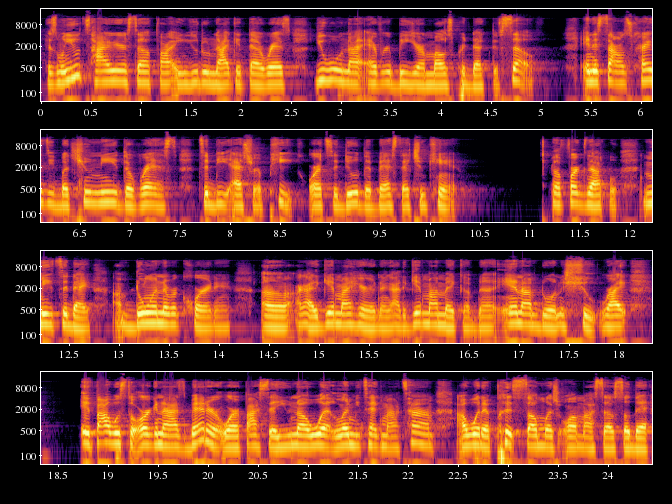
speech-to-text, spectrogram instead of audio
Because when you tire yourself out and you do not get that rest, you will not ever be your most productive self. And it sounds crazy, but you need the rest to be at your peak or to do the best that you can. So, for example, me today, I'm doing the recording. Uh, I got to get my hair done. I got to get my makeup done, and I'm doing a shoot. Right? If I was to organize better, or if I say, you know what, let me take my time, I wouldn't put so much on myself so that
